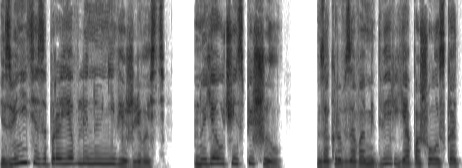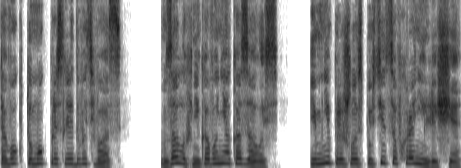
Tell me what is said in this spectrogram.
Извините за проявленную невежливость, но я очень спешил. Закрыв за вами дверь, я пошел искать того, кто мог преследовать вас. В залах никого не оказалось, и мне пришлось спуститься в хранилище.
